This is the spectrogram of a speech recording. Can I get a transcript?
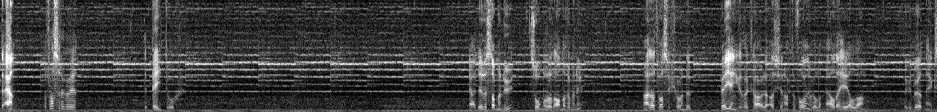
De N. Wat was het ook alweer? De B toch? Ja, dit is dat menu. Zonder dat andere menu. Maar dat was toch gewoon de B ingedrukt houden als je een achtervolging wilde melden, heel lang. Er gebeurt niks.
